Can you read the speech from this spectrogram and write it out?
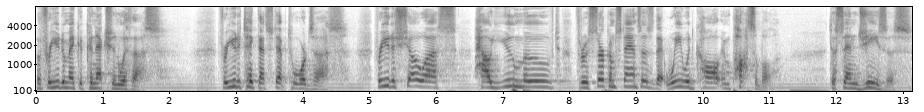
but for you to make a connection with us for you to take that step towards us, for you to show us how you moved through circumstances that we would call impossible to send Jesus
